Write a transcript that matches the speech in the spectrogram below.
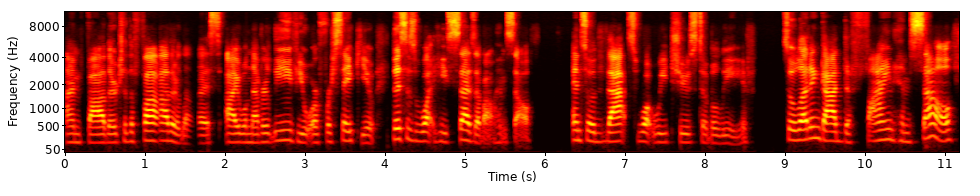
I'm father to the fatherless. I will never leave you or forsake you. This is what he says about himself. And so that's what we choose to believe. So letting God define himself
